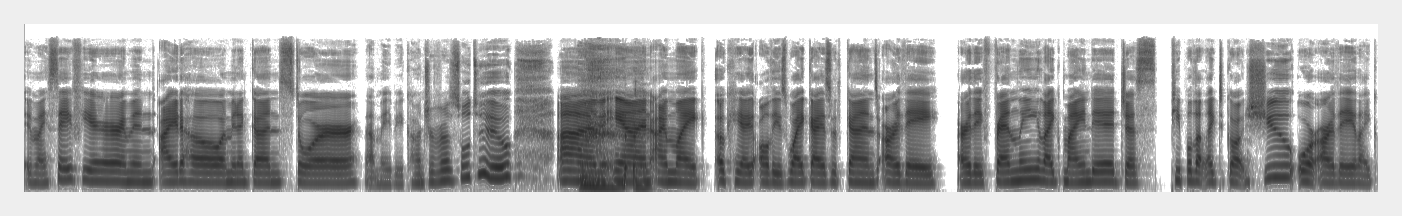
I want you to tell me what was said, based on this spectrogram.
am I safe here? I'm in Idaho. I'm in a gun store. That may be controversial too. Um, and I'm like, okay, all these white guys with guns, are they are they friendly, like minded, just people that like to go out and shoot, or are they like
